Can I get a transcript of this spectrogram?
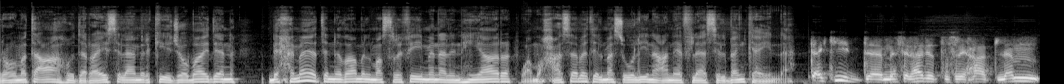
رغم تعهد الرئيس الأمريكي جو بايدن بحماية النظام المصرفي من الانهيار ومحاسبة المسؤولين عن إفلاس البنكين. بالتاكيد مثل هذه التصريحات لم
